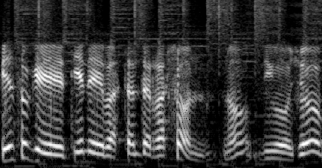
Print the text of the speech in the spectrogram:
Pienso que tiene bastante razón, ¿no? Digo, yo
